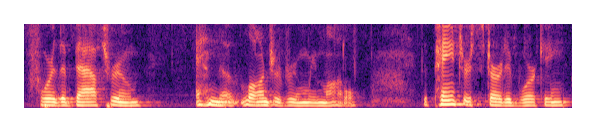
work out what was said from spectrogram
for the bathroom and the laundry room remodel. The painters started working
